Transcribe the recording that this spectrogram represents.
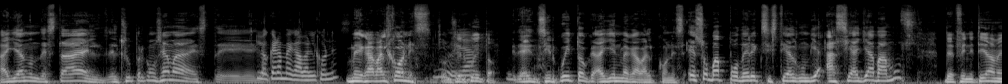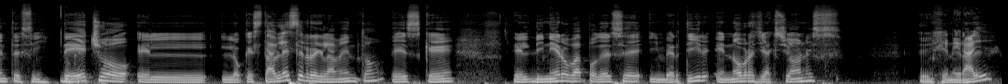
allá donde está el, el súper, ¿cómo se llama? Este, Lo que era Megabalcones. Megabalcones. Un circuito. En circuito, ahí en Megabalcones. ¿Eso va a poder existir algún día? ¿Hacia allá vamos? Definitivamente sí. De hecho, el, lo que establece el reglamento es que el dinero va a poderse invertir en obras y acciones en general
